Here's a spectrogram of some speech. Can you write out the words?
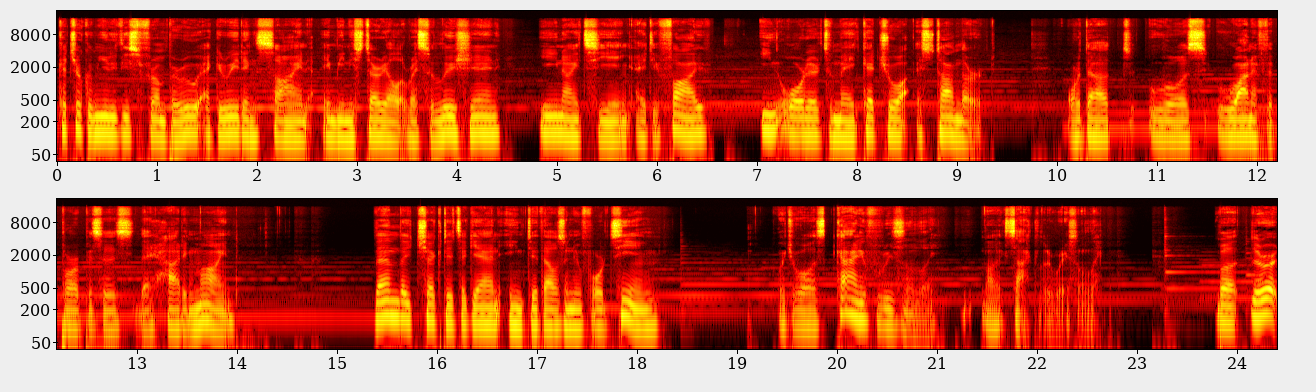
Quechua communities from Peru agreed and signed a ministerial resolution in 1985 in order to make Quechua a standard, or that was one of the purposes they had in mind. Then they checked it again in 2014, which was kind of recently, not exactly recently. But there are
